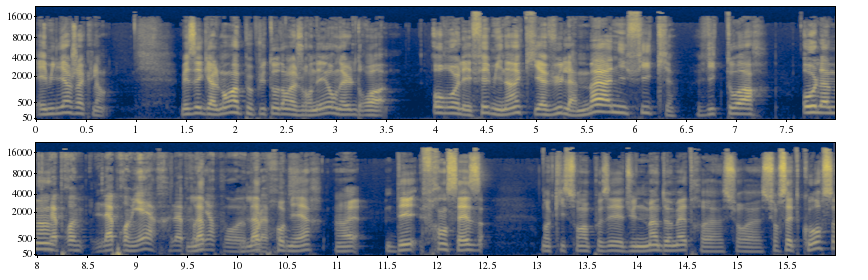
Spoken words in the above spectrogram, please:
Emilien Jacquelin. Mais également, un peu plus tôt dans la journée, on a eu le droit au relais féminin qui a vu la magnifique victoire haut la main. La, la première, la première pour, la, première ouais, des Françaises. Donc ils sont imposés d'une main de maître euh, sur, euh, sur cette course.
